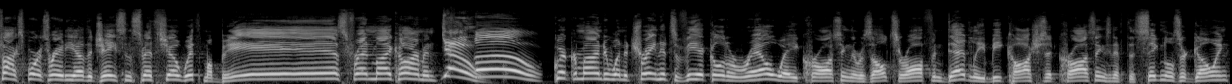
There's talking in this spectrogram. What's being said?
Fox Sports Radio, the Jason Smith Show with my best friend Mike Harmon. Yo! Oh! Quick reminder when a train hits a vehicle at a railway crossing, the results are often deadly. Be cautious at crossings, and if the signals are going,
